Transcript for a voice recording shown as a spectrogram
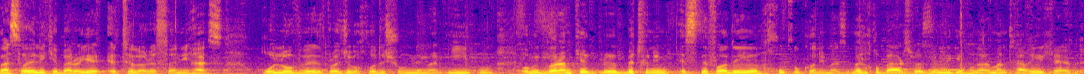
وسایلی که برای اطلاع رسانی هست. قلوب راجع به خودشون نمیم این اون. امیدوارم که بتونیم استفاده خوب بکنیم از این. ولی خب به زندگی هنرمند تغییر کرده.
